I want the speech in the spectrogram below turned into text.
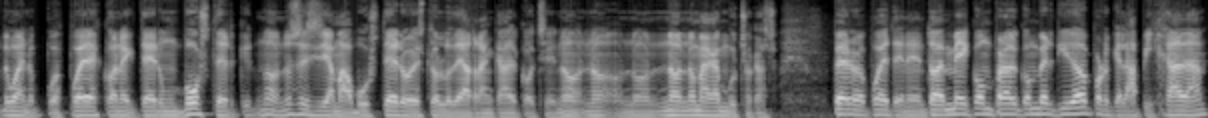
bueno, pues puedes conectar un booster, no, no sé si se llama booster o esto es lo de arrancar el coche, no, no, no, no, no me hagan mucho caso, pero lo puede tener. Entonces me he comprado el convertidor porque la pijada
